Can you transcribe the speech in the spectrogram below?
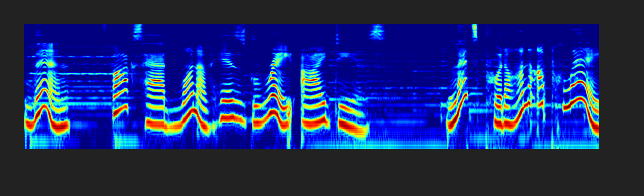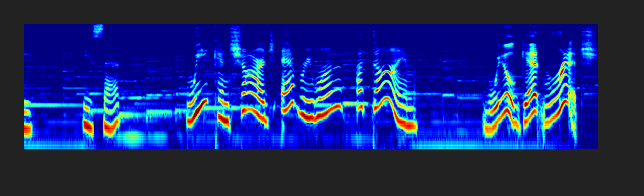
Then Fox had one of his great ideas. Let's put on a play, he said. We can charge everyone a dime. We'll get rich,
